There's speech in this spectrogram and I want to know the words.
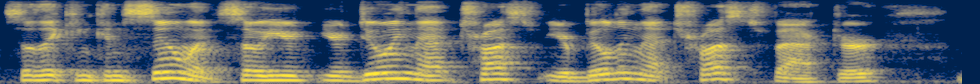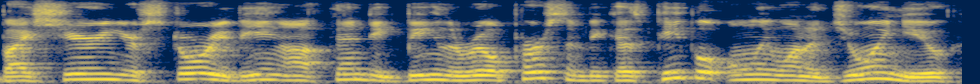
so they can consume it. So you're you're doing that trust, you're building that trust factor by sharing your story, being authentic, being the real person, because people only want to join you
